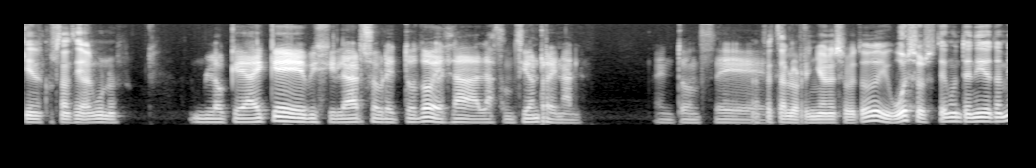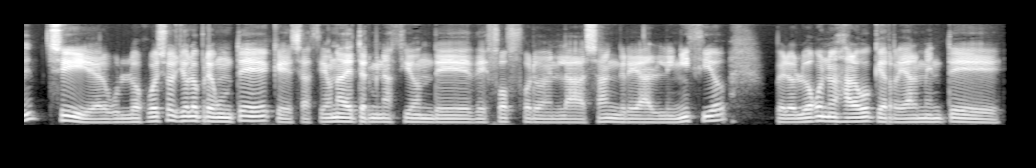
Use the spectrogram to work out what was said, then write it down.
¿Tienes constancia de algunos? Lo que hay que vigilar sobre todo es la función renal. Entonces. Afecta a los riñones sobre todo y huesos, tengo entendido también. Sí, los huesos yo lo pregunté, que se hacía una determinación de, fósforo en la sangre al inicio, pero luego no es algo que realmente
